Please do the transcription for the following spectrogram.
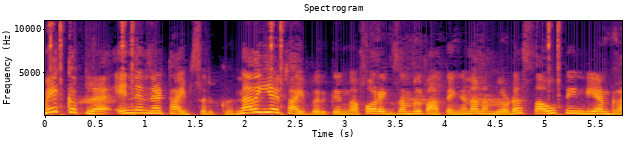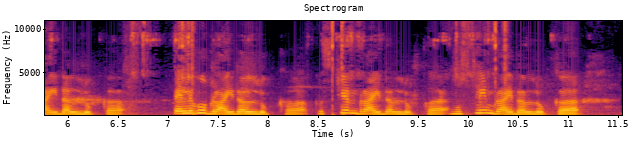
மேக்கப்பில் என்னென்ன டைப்ஸ் இருக்குது நிறைய டைப் இருக்குங்க. ஃபார் எக்ஸாம்பிள் பார்த்தீங்கன்னா நம்மளோட South Indian bridal look Telugu bridal look Christian bridal look Muslim bridal look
